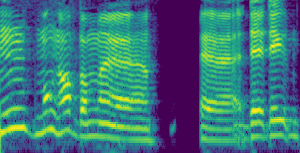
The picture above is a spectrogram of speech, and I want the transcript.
Mm, många av dem, eh, eh, det, det,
